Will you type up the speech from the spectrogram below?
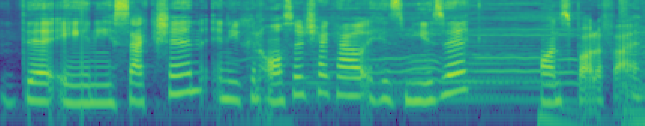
the A&E section and you can also check out his music on Spotify.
